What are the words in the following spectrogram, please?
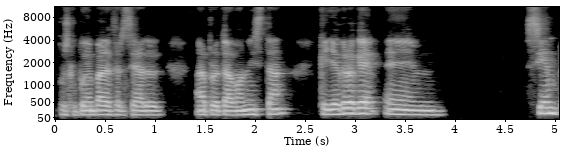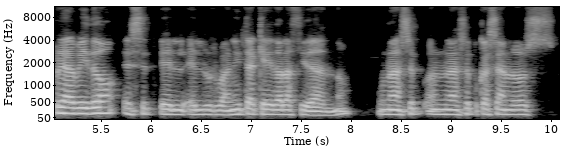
pues que pueden parecerse al, al, protagonista, que yo creo que siempre ha habido ese, el, el, urbanita que ha ido a la ciudad, ¿no? Unas, unas épocas eran los,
